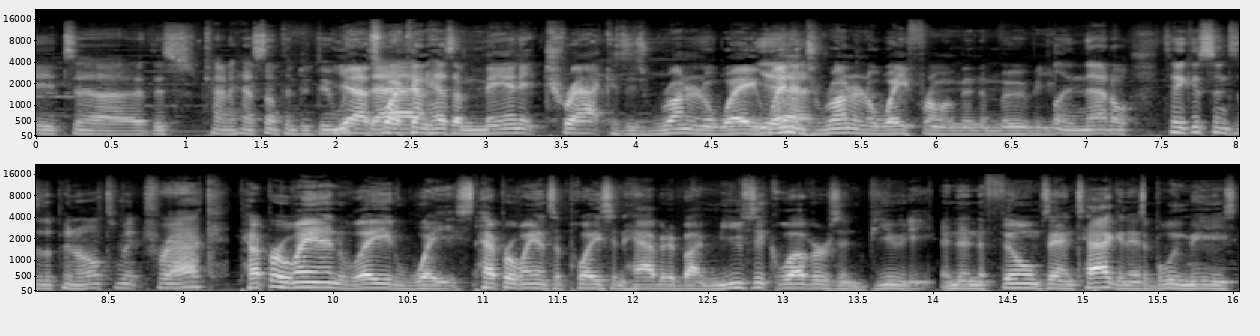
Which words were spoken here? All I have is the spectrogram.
it uh, this kind of has something to do with Yeah, that. that's why it kind of has a manic track because he's running away. Yeah. Lennon's running away from him in the movie. and that'll take us into the penultimate track. Pepperland laid waste. Pepperland's a place inhabited by music lovers and beauty. And then the film's antagonist, the Blue Meanies,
